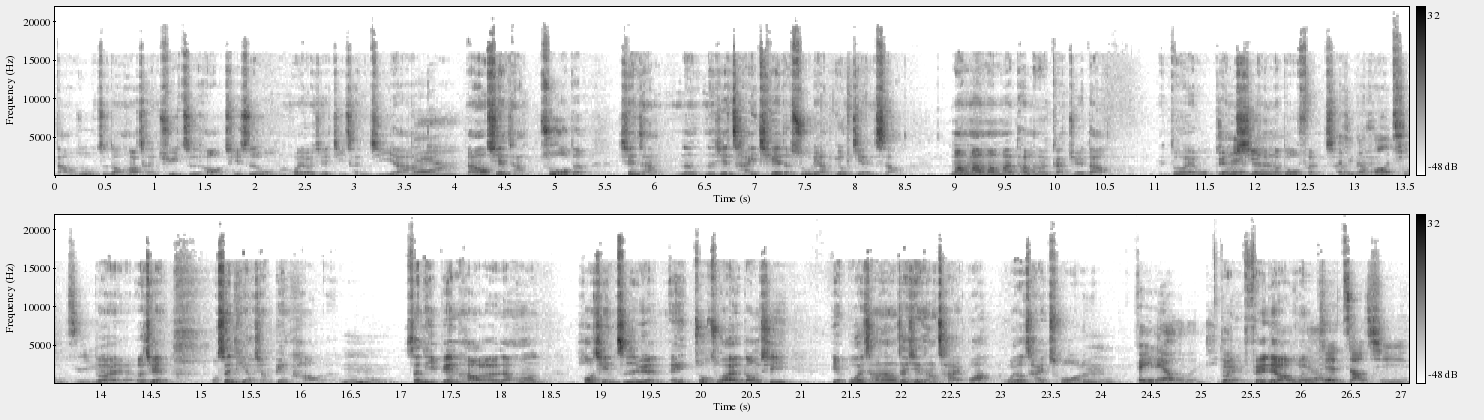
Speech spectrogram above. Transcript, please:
导入自动化程序之后，其实我们会有一些集成机啊，对啊，然后现场做的现场那那些裁切的数量又减少，慢慢慢慢他们会感觉到。对，我不用吸那么多粉尘，而且跟后勤资源。对，而且我身体好像变好了，嗯，身体变好了，然后后勤资源，哎，做出来的东西也不会常常在现场裁，哇，我又裁错了。嗯，废料的问题。对，废料的问题。而且早期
